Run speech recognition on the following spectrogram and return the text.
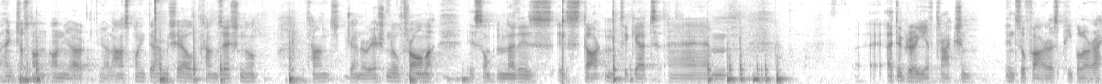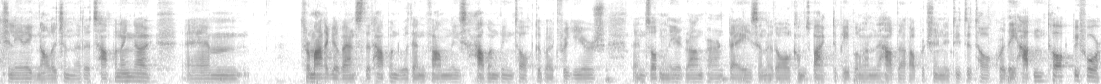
I think just on, on your, your last point there, Michelle, transitional transgenerational trauma is something that is, is starting to get um, a degree of traction insofar as people are actually acknowledging that it's happening now. Um, traumatic events that happened within families haven't been talked about for years, then suddenly a grandparent dies and it all comes back to people and they have that opportunity to talk where they hadn't talked before.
